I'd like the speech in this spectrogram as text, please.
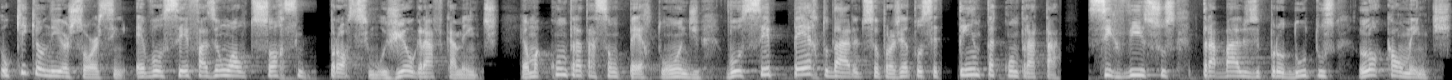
O que é o near sourcing? É você fazer um outsourcing próximo, geograficamente. É uma contratação perto, onde você, perto da área do seu projeto, você tenta contratar serviços, trabalhos e produtos localmente.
